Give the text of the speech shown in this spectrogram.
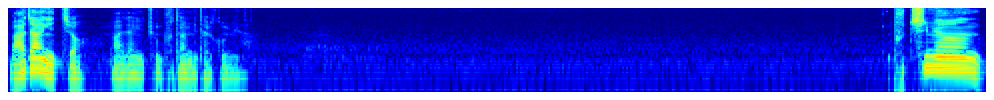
마장 있죠. 마장이 좀 부담이 될 겁니다. 붙이면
